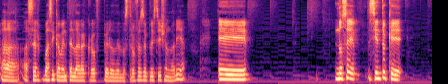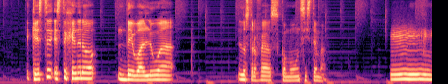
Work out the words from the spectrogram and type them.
a hacer básicamente Lara Croft, pero de los trofeos de PlayStation lo haría. Eh, no sé, siento que, que este, este género devalúa los trofeos como un sistema. Mm,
